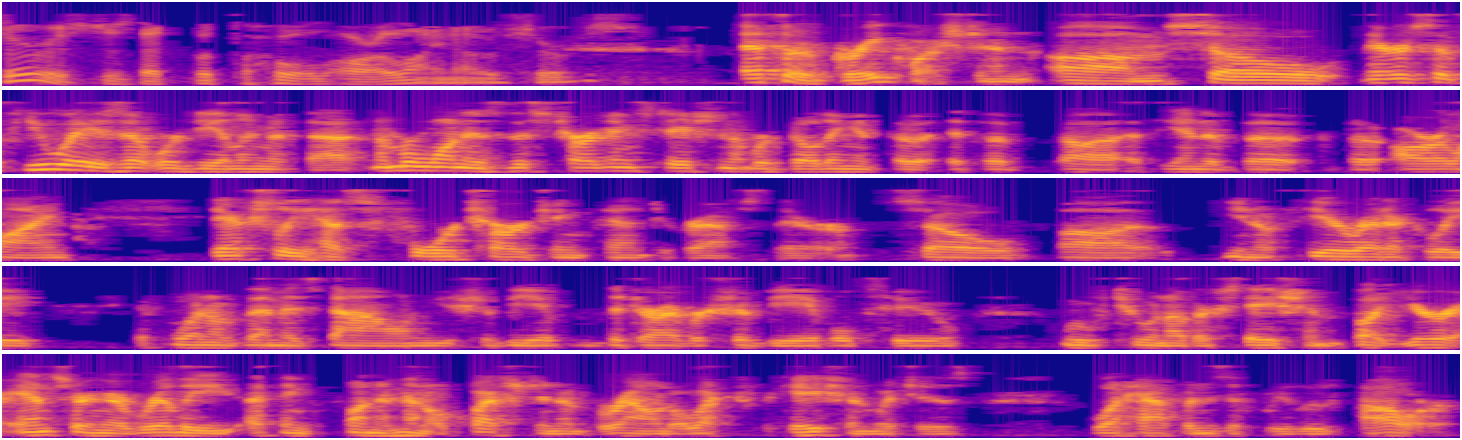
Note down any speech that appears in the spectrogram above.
service, does that put the whole R line out of service? That's a great question. Um, so there's a few ways that we're dealing with that. Number one is this charging station that we're building at the at the uh, at the end of the the R line. It actually has four charging pantographs there. So uh, you know theoretically, if one of them is down, you should be the driver should be able to move to another station. But you're answering a really I think fundamental question around electrification, which is what happens if we lose power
